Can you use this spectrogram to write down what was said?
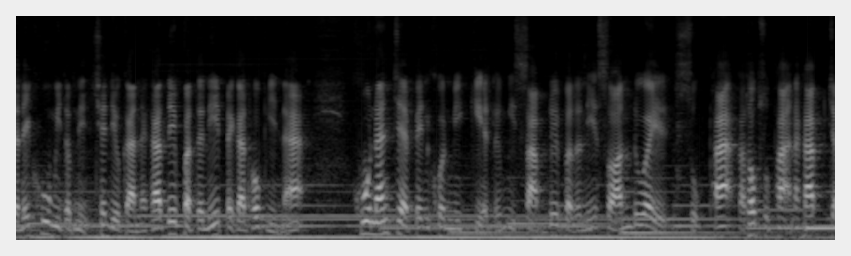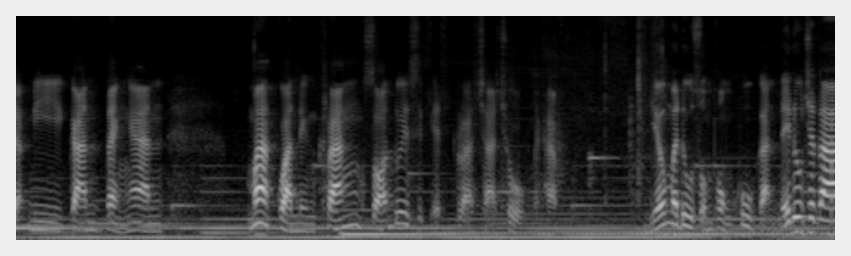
จะได้คู่มีตำหนิเช่นเดียวกันนะครับ ด้วยปัตตานิไปกระทบหินะ คู่นั้นจะเป็นคนมีเกียรติหรือมีทรัพย์ด้วยปัตตานิซ้อนด้วยสุภะกระทบสุภะนะครับ จะมีการแต่งงานมากกว่า 1 ครั้งซ้อนด้วย 11 ราชาโชคนะครับ เดี๋ยวมาดูสมพงษ์คู่กัน ในดวงชะตา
